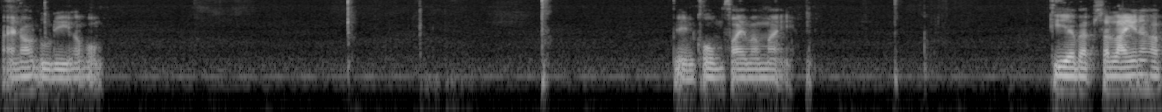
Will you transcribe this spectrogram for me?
ภายนอกดูดีครับผม เปลี่ยนโคมไฟมาใหม่ เกียร์แบบสไลด์นะครับ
